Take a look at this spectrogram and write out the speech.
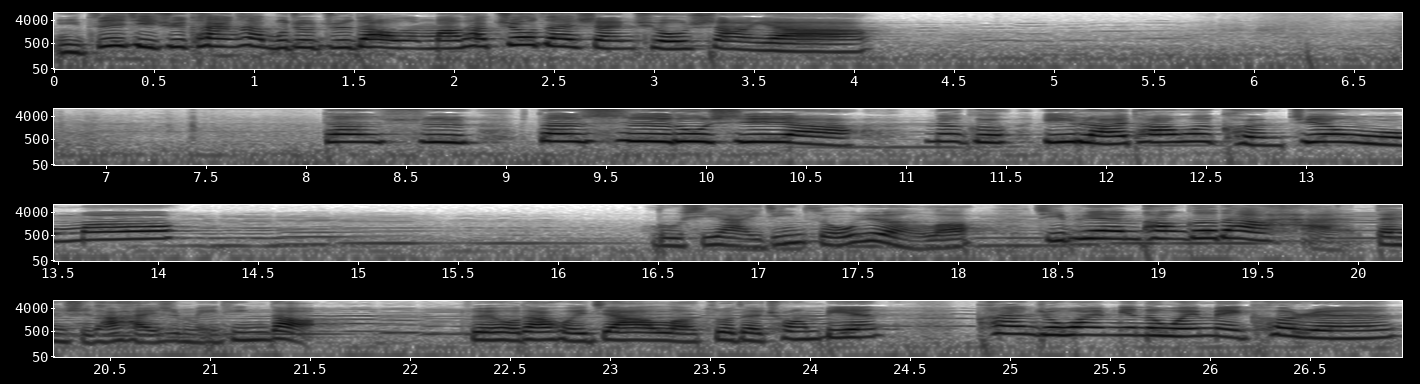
你自己去看看不就知道了吗？他就在山丘上呀。但是，但是，露西亚，那个伊莱他会肯见我吗？露西亚已经走远了，即便胖哥大喊，但是他还是没听到。最后，他回家了，坐在窗边，看着外面的唯美客人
